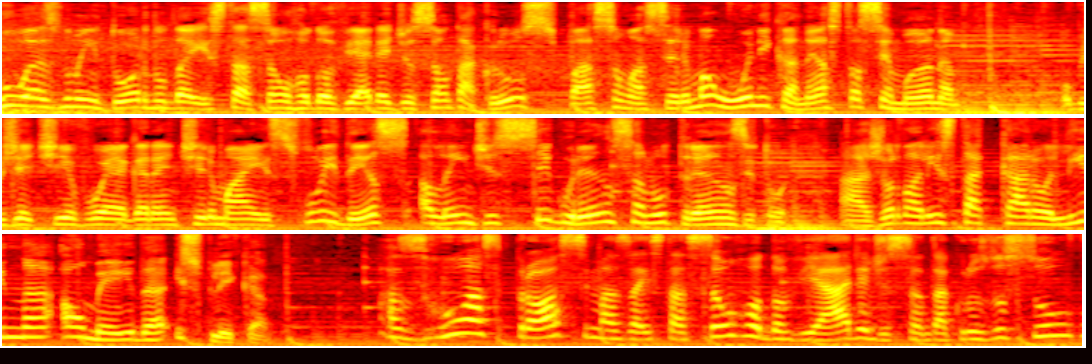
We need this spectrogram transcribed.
Ruas no entorno da estação rodoviária de Santa Cruz passam a ser mão única nesta semana. O objetivo é garantir mais fluidez, além de segurança no trânsito. A jornalista Carolina Almeida explica. As ruas próximas à estação rodoviária de Santa Cruz do Sul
